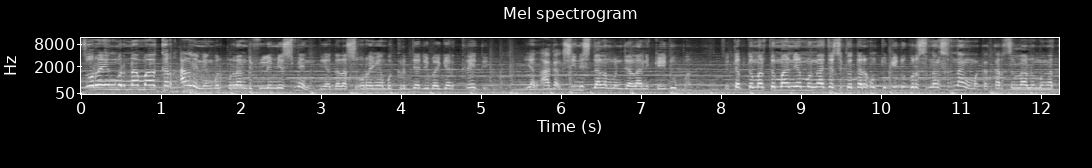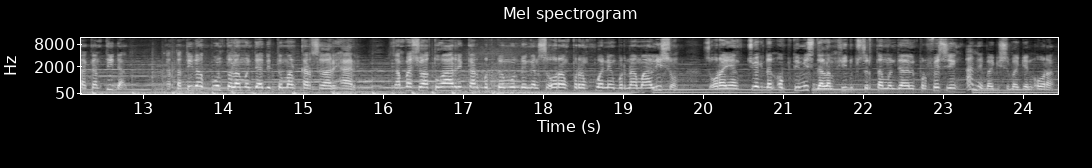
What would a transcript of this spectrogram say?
Seorang yang bernama Carl Allen yang berperan di film Yes Man, dia adalah seorang yang bekerja di bagian kreatif yang agak sinis dalam menjalani kehidupan. Setiap teman-temannya mengajak sekedar untuk hidup bersenang-senang, maka Carl selalu mengatakan tidak. Kata tidak pun telah menjadi teman Carl sehari-hari. Sampai suatu hari Carl bertemu dengan seorang perempuan yang bernama Alison, seorang yang cuek dan optimis dalam hidup serta menjalani profesi yang aneh bagi sebagian orang.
